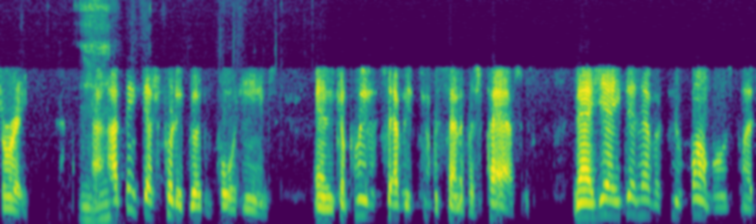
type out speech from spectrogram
Mm-hmm. I, I think that's pretty good in four games. And he completed 72% of his passes. Now, yeah, he did have a few fumbles, but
